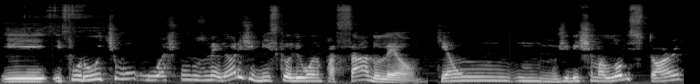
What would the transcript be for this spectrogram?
E, e por último, o, acho que um dos melhores gibis que eu li o ano passado, Léo, que é um, um gibi que chama Love Story,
